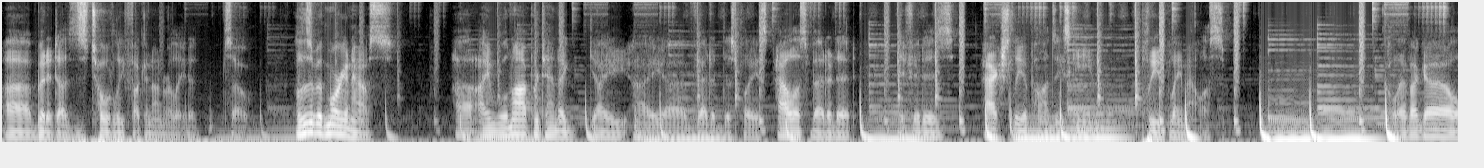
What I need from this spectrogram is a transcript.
uh, but it does. It's totally fucking unrelated. So, Elizabeth Morgan House. Uh, I will not pretend I, I, I uh, vetted this place. Alice vetted it. If it is actually a Ponzi scheme, please blame Alice. Clever girl.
